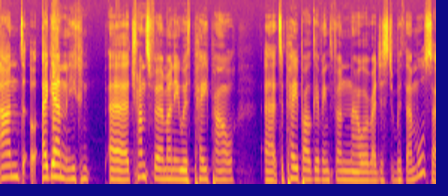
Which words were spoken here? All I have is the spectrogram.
And uh, again, you can uh, transfer money with PayPal uh, to PayPal Giving Fund. Now we're registered with them also.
